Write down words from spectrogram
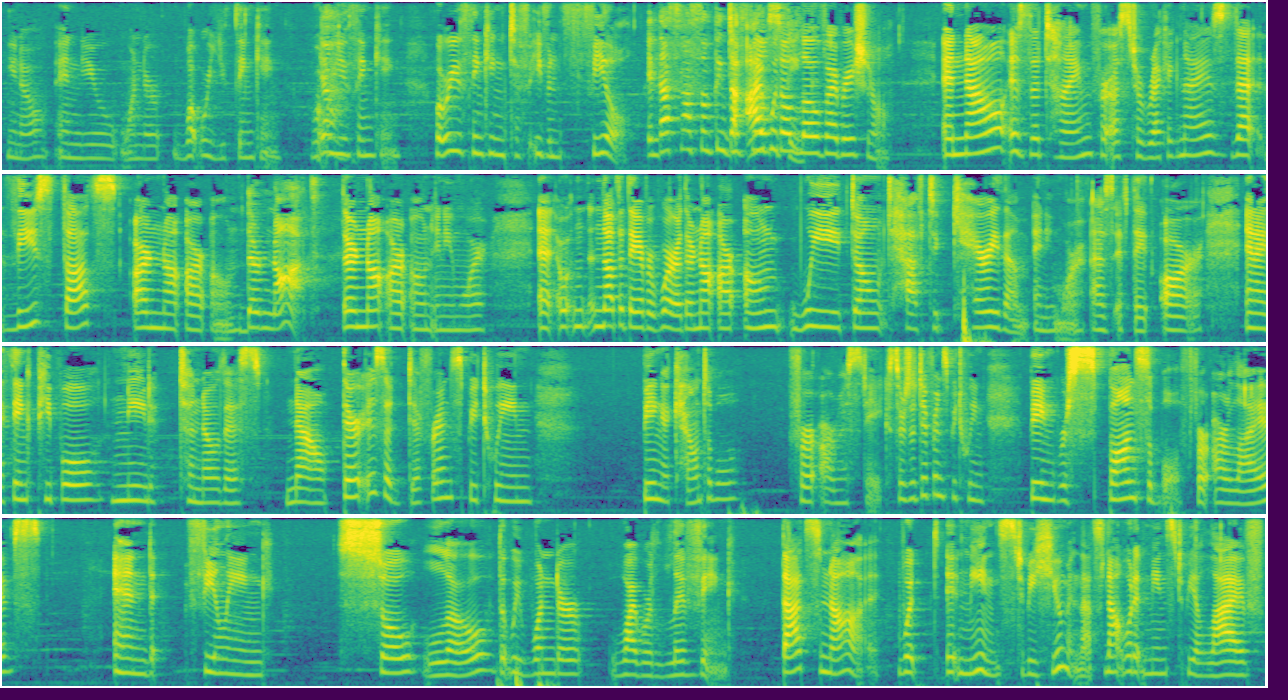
you know, and you wonder, what were you thinking? What yeah. were you thinking? What were you thinking to f- even feel? And that's not something that I would so think. low vibrational. And now is the time for us to recognize that these thoughts are not our own. They're not. They're not our own anymore. Eh, and not that they ever were. They're not our own. We don't have to carry them anymore as if they are. And I think people need to know this now, there is a difference between being accountable for our mistakes. There's a difference between being responsible for our lives and feeling so low that we wonder why we're living. That's not what it means to be human. That's not what it means to be alive.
